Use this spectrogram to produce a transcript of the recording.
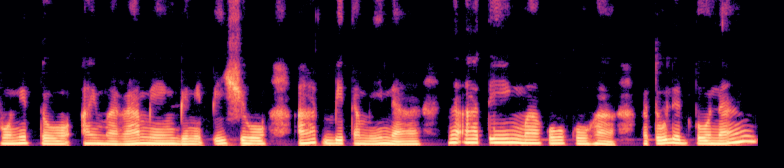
po nito ay maraming benepisyo at bitamina na ating makukuha. Katulad po ng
